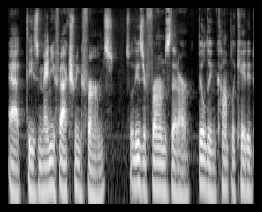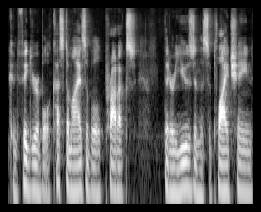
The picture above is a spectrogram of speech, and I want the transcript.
at these manufacturing firms so these are firms that are building complicated, configurable, customizable products that are used in the supply chain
